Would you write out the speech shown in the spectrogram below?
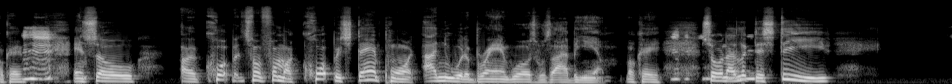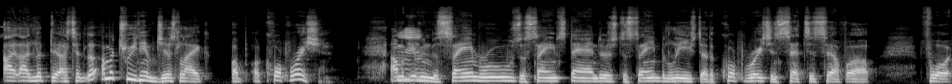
Okay, mm-hmm. and so a corporate so from a corporate standpoint, I knew what a brand was was IBM. Okay, mm-hmm. so when I looked at Steve, I, I, looked at I said, look, I'm gonna treat him just like a, a corporation. I'm mm-hmm. giving the same rules, the same standards, the same beliefs that a corporation sets itself up for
